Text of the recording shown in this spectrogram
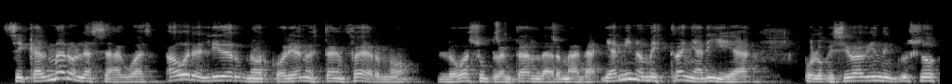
se calmaron las aguas, ahora el líder norcoreano está enfermo, lo va a suplantar la hermana, y a mí no me extrañaría, por lo que se va viendo incluso,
